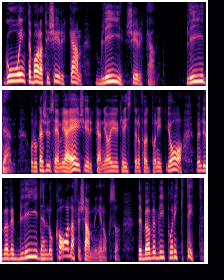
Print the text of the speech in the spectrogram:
Gå inte bara till kyrkan, bli kyrkan. Bli den. Och då kanske du säger, men jag är i kyrkan, jag är ju kristen och född på nytt. Ja, men du behöver bli den lokala församlingen också. Det behöver bli på riktigt.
